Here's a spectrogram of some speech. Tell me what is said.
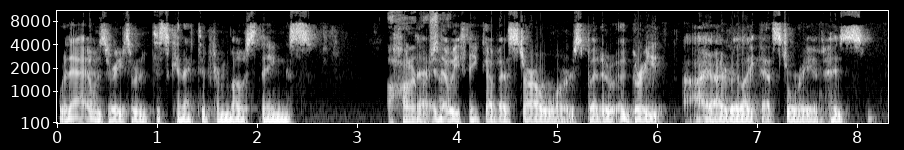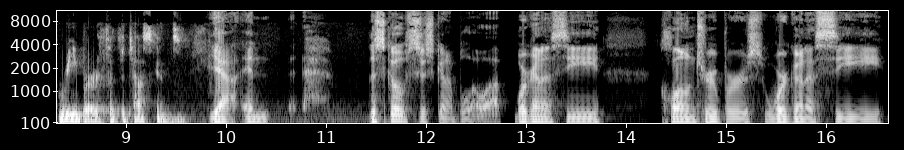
Where that was very sort of disconnected from most things hundred that, that, we think of as Star Wars, but a, a great. I, I, really like that story of his rebirth with the Tuskens. Yeah, and the scope's just going to blow up. We're going to see clone troopers. We're gonna see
